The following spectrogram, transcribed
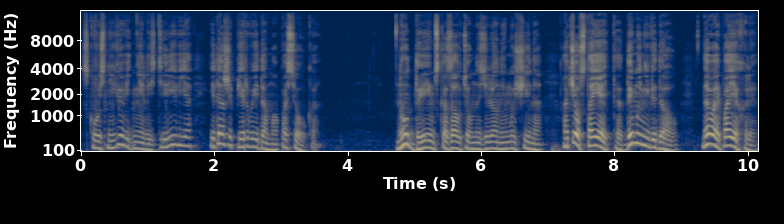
Сквозь нее виднелись деревья и даже первые дома поселка. «Ну, дым», — сказал темно-зеленый мужчина. «А чё стоять-то? Дыма не видал. Давай, поехали».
